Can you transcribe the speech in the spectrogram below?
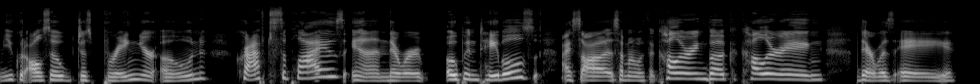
You could also just bring your own craft supplies and there were open tables. I saw someone with a coloring book coloring. There was a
